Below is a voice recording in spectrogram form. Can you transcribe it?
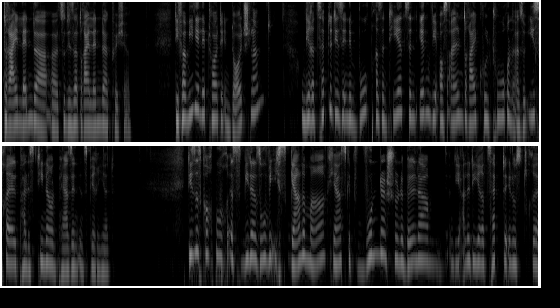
drei Länder, äh, zu dieser Drei-Länder-Küche. Die Familie lebt heute in Deutschland und die Rezepte, die sie in dem Buch präsentiert, sind irgendwie aus allen drei Kulturen, also Israel, Palästina und Persien, inspiriert. Dieses Kochbuch ist wieder so, wie ich es gerne mag. Ja, es gibt wunderschöne Bilder, die alle die Rezepte illustri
